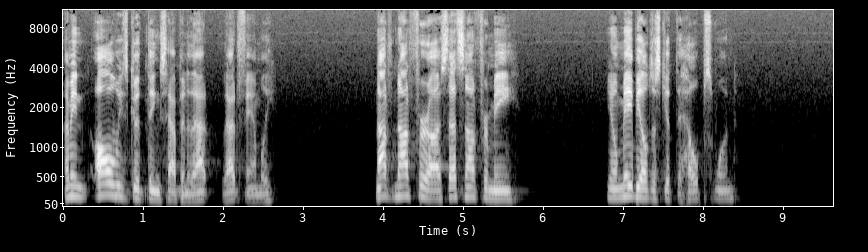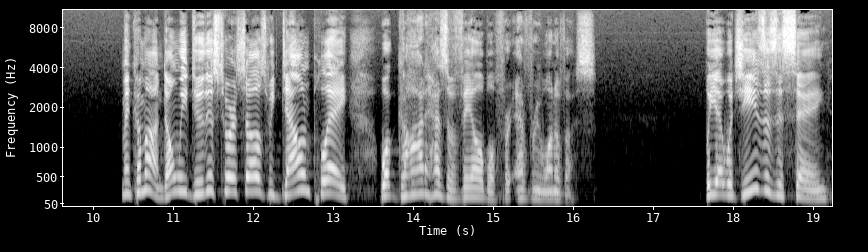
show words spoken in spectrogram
I mean, always good things happen to that, that family. Not, not for us, that's not for me. You know, maybe I'll just get the helps one. I mean, come on, don't we do this to ourselves? We downplay what God has available for every one of us. But yet, what Jesus is saying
